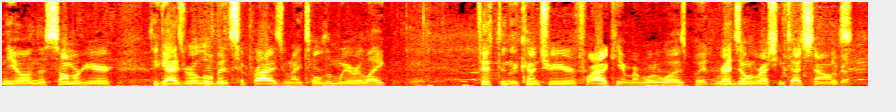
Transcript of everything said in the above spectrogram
you know in the summer here, the guys were a little bit surprised when I told them we were like fifth in the country or four, I can't remember what it was, but red zone rushing touchdowns. Okay.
